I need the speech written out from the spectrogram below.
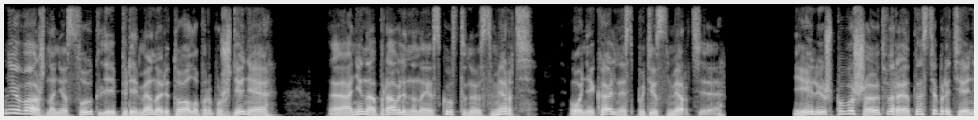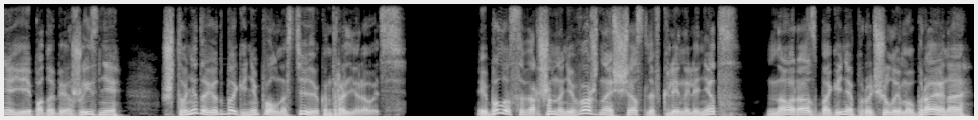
неважно, несут ли перемены ритуалу пробуждения, они направлены на искусственную смерть, уникальность пути смерти, и лишь повышают вероятность обретения ей подобия жизни — что не дает богине полностью ее контролировать. И было совершенно неважно, счастлив Клин или нет, но раз богиня поручила ему Брайана,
